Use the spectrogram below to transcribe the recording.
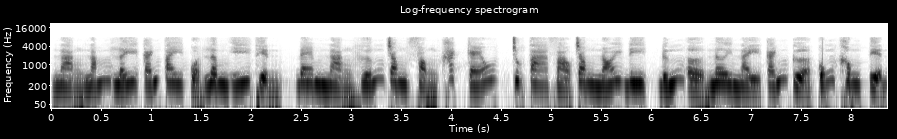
nàng nắm lấy cánh tay của Lâm Ý Thiển, đem nàng hướng trong phòng khách kéo, chúng ta vào trong nói đi, đứng ở nơi này cánh cửa cũng không tiện.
